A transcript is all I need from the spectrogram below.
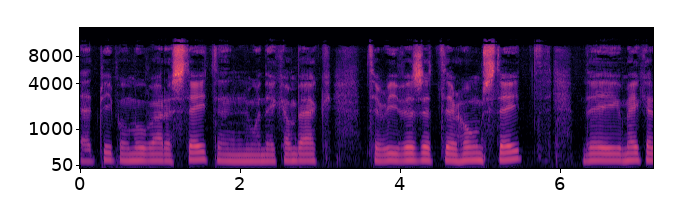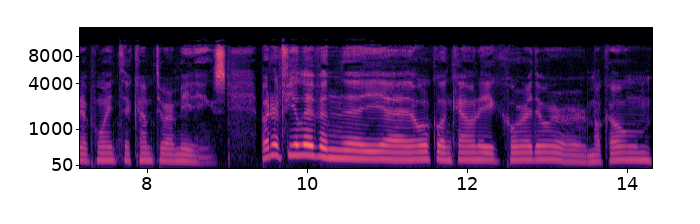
That people move out of state, and when they come back to revisit their home state, they make it a point to come to our meetings. But if you live in the uh, Oakland County corridor or Macomb,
